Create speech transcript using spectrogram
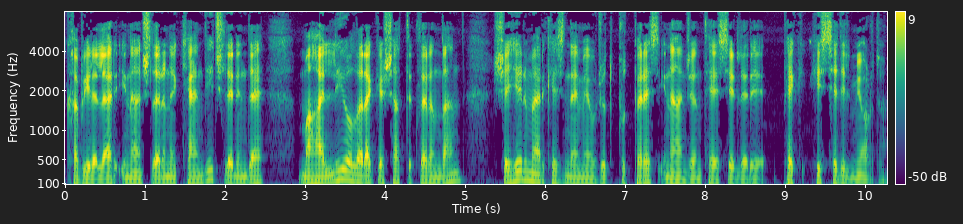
kabileler inançlarını kendi içlerinde mahalli olarak yaşattıklarından şehir merkezinde mevcut putperest inancın tesirleri pek hissedilmiyordu.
